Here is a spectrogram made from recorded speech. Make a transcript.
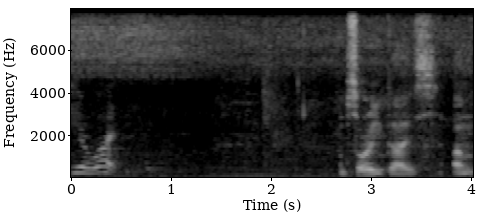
Hear what? I'm sorry, you guys. Um,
